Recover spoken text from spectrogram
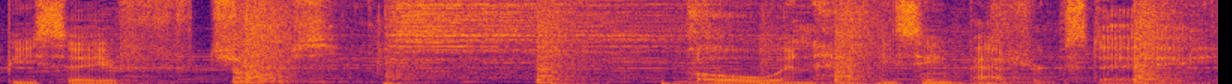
be safe. Cheers. Oh, and happy St. Patrick's Day.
